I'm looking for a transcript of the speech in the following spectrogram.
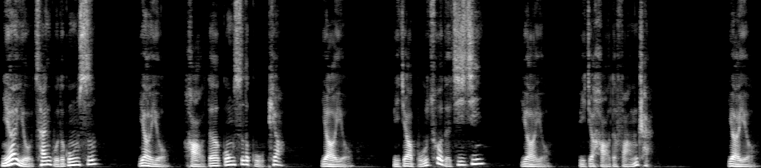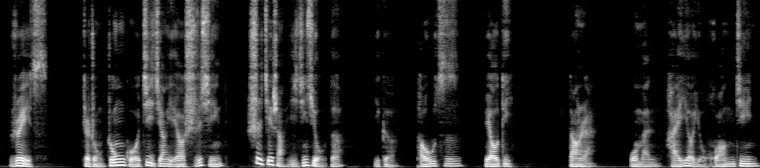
你要有参股的公司，要有好的公司的股票，要有比较不错的基金，要有比较好的房产，要有 REITs 这种中国即将也要实行。世界上已经有的一个投资标的，当然，我们还要有黄金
